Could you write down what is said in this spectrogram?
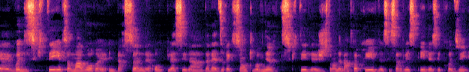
euh, va discuter, sûrement avoir euh, une personne haute placée dans, la direction qui va venir discuter justement de l'entreprise, de ses services et de ses produits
